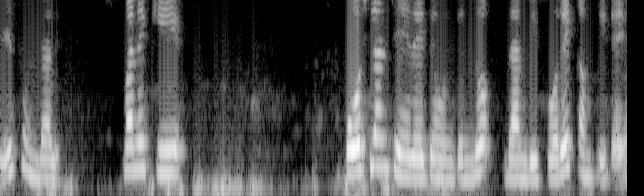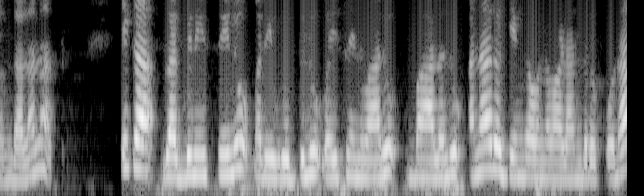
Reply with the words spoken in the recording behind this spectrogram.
చేసి ఉండాలి. మనకి పోస్ట్ లంచ్ ఏదైతే ఉంటుందో దాని బిఫోరే కంప్లీట్ అయి ఉండాలని అర్థం. ఇక గర్భిణీ స్త్రీలు మరియు వృద్ధులు వయసైన వారు బాలలు అనారోగ్యంగా ఉన్న వాళ్ళందరూ కూడా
